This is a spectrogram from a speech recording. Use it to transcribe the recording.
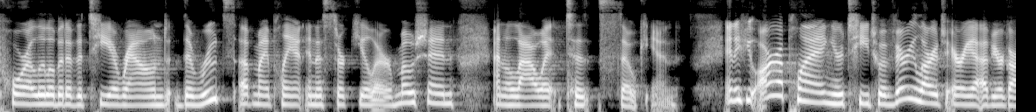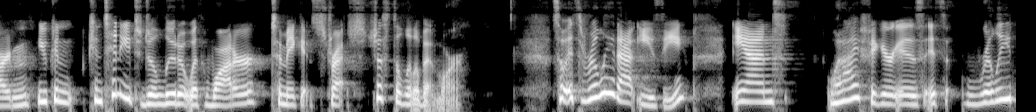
pour a little bit of the tea around the roots of my plant in a circular motion and allow it to soak in. And if you are applying your tea to a very large area of your garden, you can continue to dilute it with water to make it stretch just a little bit more. So, it's really that easy. And what I figure is it's really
